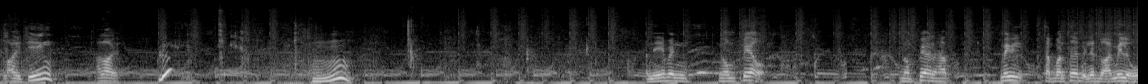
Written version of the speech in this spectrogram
อร่อยจริง อร่อยหืมอันนี้เป็นนมเปรี้ยวนมเปรี้ยวนะครับ ไม่มีสปอนเซอร์ปิดเรียบร้อยไม่รู้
